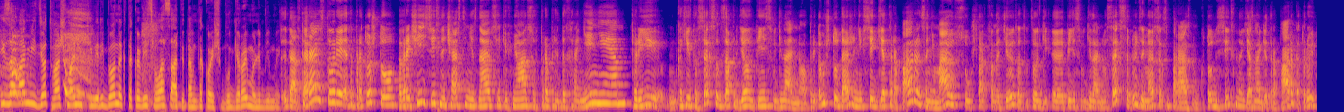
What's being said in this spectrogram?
И за вами идет ваш маленький ребенок, такой весь волосатый, там такой еще был герой мой любимый. Да, вторая история – это про то, что врачи действительно часто не знают всяких нюансов про предохранение при каких-то сексах за пределами пениса вагинального. При том, что даже не все гетеро гетеропары занимаются, уж так фанатеют от этого э, пенисовагинального секса, люди занимаются сексом по-разному. Кто действительно, я знаю гетеропары, которые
